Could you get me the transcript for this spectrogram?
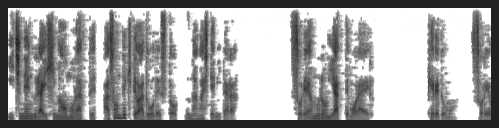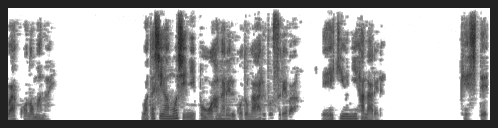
一年ぐらい暇をもらって遊んできてはどうですと促してみたら、それは無論やってもらえる。けれども、それは好まない。私がもし日本を離れることがあるとすれば、永久に離れる。決して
